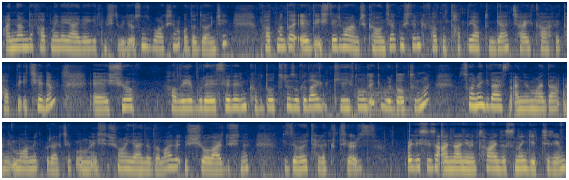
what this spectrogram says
Annem de Fatma ile yaylaya gitmişti biliyorsunuz. Bu akşam o da dönecek. Fatma da evde işleri varmış, kalacakmış. Dedim ki Fatma tatlı yaptım. Gel çay, kahve, tatlı içelim. E, şu halıyı buraya serelim. Kapıda oturuyoruz. O kadar keyifli oluyor ki burada oturmak. Sonra gidersin. Annem madem hani Muhammed bırakacak onun eşi. Şu an yayladalar ve üşüyorlar düşünün. Biz de böyle ter akıtıyoruz. Böyle size anneannemin tarlasına getireyim.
